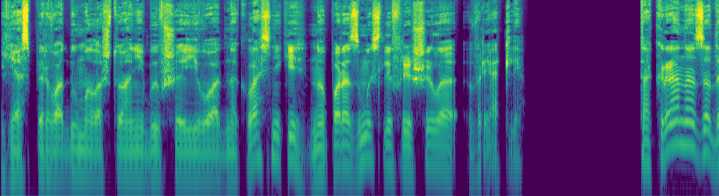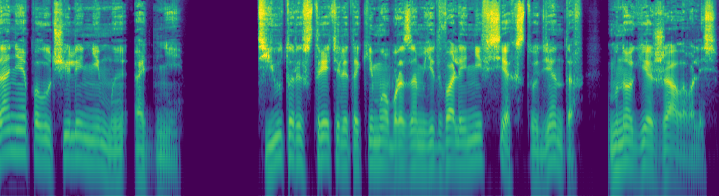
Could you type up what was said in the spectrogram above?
Я сперва думала, что они бывшие его одноклассники, но, поразмыслив, решила вряд ли. Так рано задание получили не мы одни. Тьюторы встретили таким образом едва ли не всех студентов, многие жаловались.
